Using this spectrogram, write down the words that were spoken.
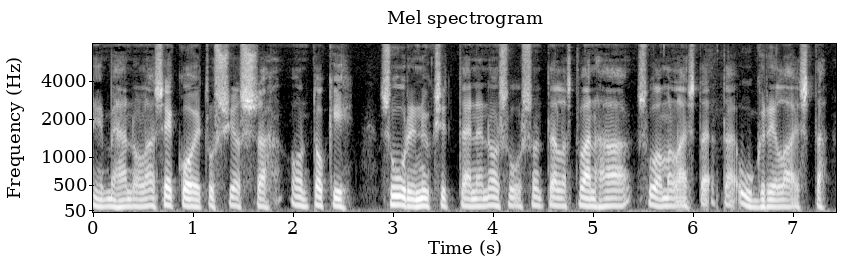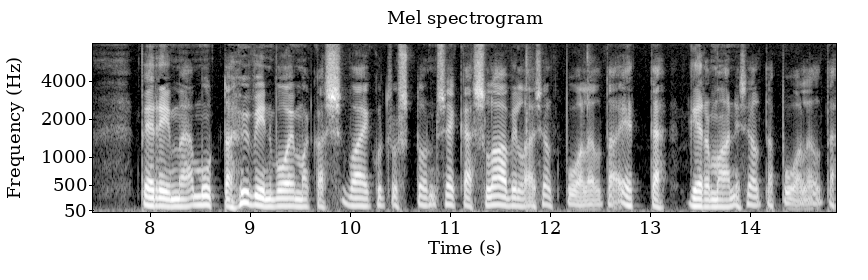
niin mehän ollaan sekoitus, jossa on toki suurin yksittäinen osuus on tällaista vanhaa suomalaista tai ugrilaista – perimää, mutta hyvin voimakas vaikutus on sekä slaavilaiselta puolelta että germaaniselta puolelta.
